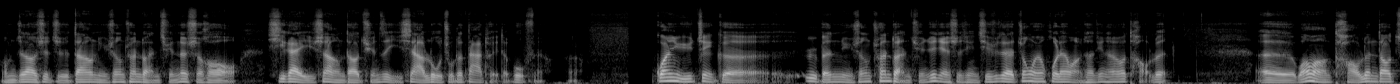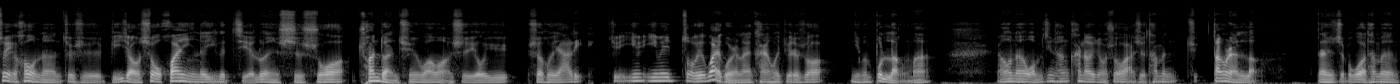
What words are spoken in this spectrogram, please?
我们知道是指当女生穿短裙的时候，膝盖以上到裙子以下露出了大腿的部分啊。关于这个日本女生穿短裙这件事情，其实在中文互联网上经常有讨论，呃，往往讨论到最后呢，就是比较受欢迎的一个结论是说，穿短裙往往是由于社会压力，就因为因为作为外国人来看，会觉得说你们不冷吗？然后呢，我们经常看到一种说法是，他们去当然冷，但是只不过他们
